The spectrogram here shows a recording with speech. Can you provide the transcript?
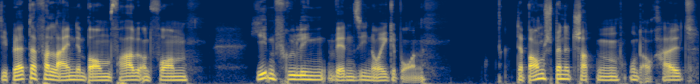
Die Blätter verleihen dem Baum Farbe und Form, jeden Frühling werden sie neu geboren. Der Baum spendet Schatten und auch Halt,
